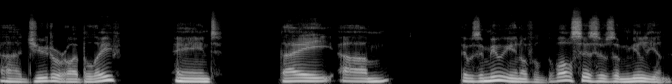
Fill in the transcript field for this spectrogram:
uh, Judah, I believe, and they um, there was a million of them. The Bible says there was a million.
